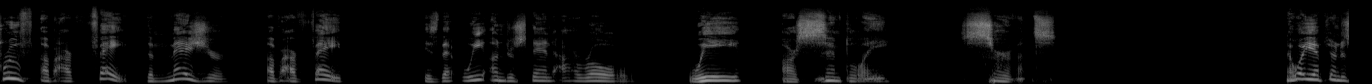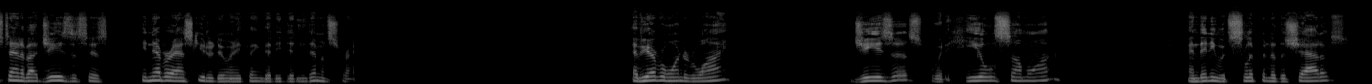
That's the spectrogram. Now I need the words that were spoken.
proof of our faith, the measure of our faith, is that we understand our role. We are simply servants. Now, what you have to understand about Jesus is he never asked you to do anything that he didn't demonstrate. Have you ever wondered why? Jesus would heal someone and then he would slip into the shadows.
